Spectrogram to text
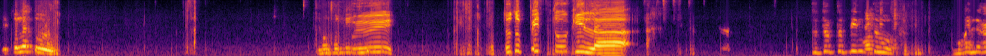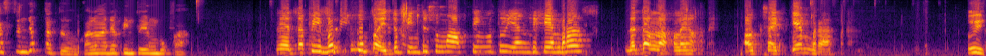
Itulah tuh. Wih. Tutup pintu, gila. Tutup tuh pintu. Bukan dikasih tunjuk kan tuh kalau ada pintu yang buka. Ya tapi betul pak itu pintu semua aku tengok tuh yang di kamera. Datang lah kalau yang outside camera. Wih,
